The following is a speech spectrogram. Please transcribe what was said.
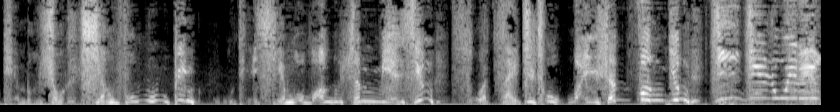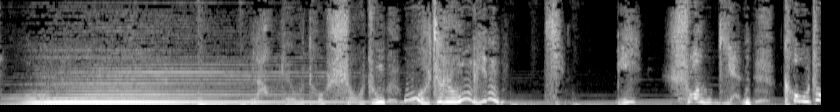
天猛兽降服无兵。天邪魔亡神免刑，所在之处万神奉迎，急急如律令！老刘头手中握着龙鳞，紧闭双眼，口中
